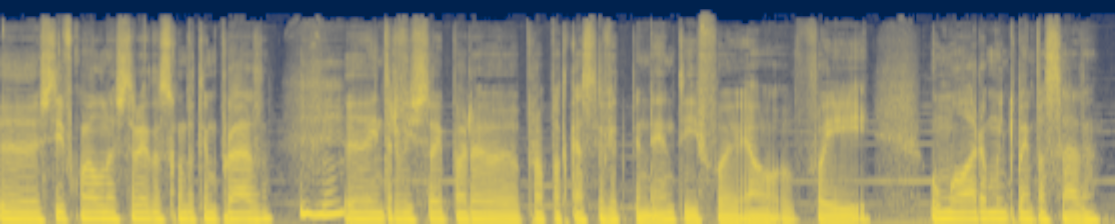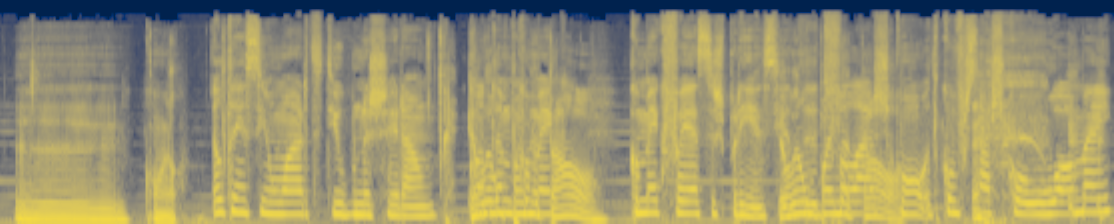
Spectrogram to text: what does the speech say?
Uh, estive com ele na estreia da segunda temporada. Uh, entrevistei para, para o podcast TV Dependente e foi, é, foi uma hora muito bem passada uh, com ele. Ele tem assim um ar de tio Bonacheirão. é um Conta-me Pai como, é Natal. que, como é que foi essa experiência Ele é um de, de falares com, de conversares com o homem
